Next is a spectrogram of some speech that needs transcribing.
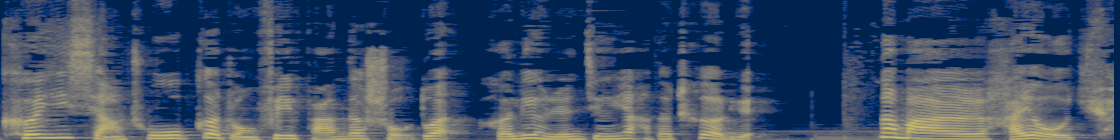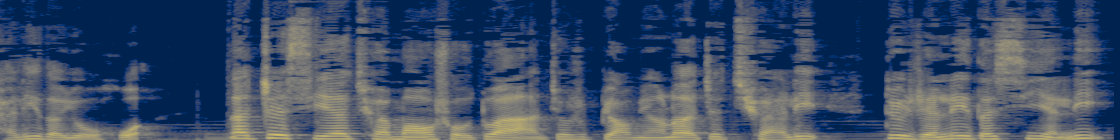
可以想出各种非凡的手段和令人惊讶的策略。那么还有权力的诱惑，那这些权谋手段就是表明了这权力对人类的吸引力。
